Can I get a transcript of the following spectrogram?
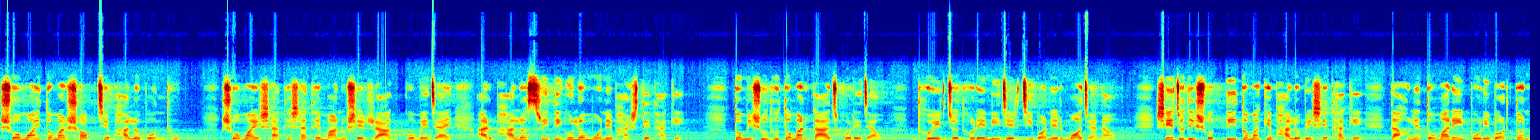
সময় তোমার সবচেয়ে ভালো বন্ধু। সময়ের সাথে সাথে মানুষের রাগ কমে যায় আর ভালো স্মৃতিগুলো মনে ভাসতে থাকে। তুমি শুধু তোমার কাজ করে যাও, ধৈর্য ধরে নিজের জীবনের মজা নাও। সে যদি সত্যিই তোমাকে ভালোবেসে থাকে, তাহলে তোমার এই পরিবর্তন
